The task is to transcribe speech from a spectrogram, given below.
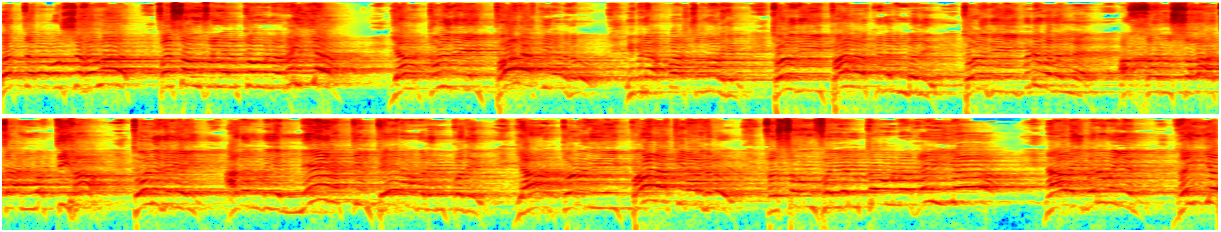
واتبعوا الشهوات فسوف يلقون غيا யார் தொழுகையை பாழாக்கிறார்களோ இப்னு அப்பாஸ் சொன்னார்கள் தொழுகையை பாழாக்குதல் என்பது தொழுகையை விடுவதல்ல அஹ்ஹரு ஸலாத்த அன் வக்திஹா தொழுகையை அதனுடைய நேரத்தில் பேணாமல் இருப்பது யார் தொழுகையை பாழாக்கினார்களோ? நாளை வறுமையில் கையா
